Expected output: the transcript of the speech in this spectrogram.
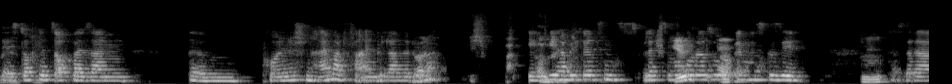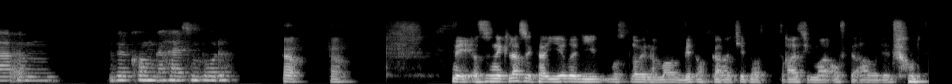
Der ist doch jetzt auch bei seinem ähm, polnischen Heimatverein gelandet, ja, oder? Ich, Irgendwie also, habe ich letztens, letzte Woche oder so ja. irgendwas gesehen, mhm. dass er da ähm, willkommen geheißen wurde. Ja, ja. Nee, das ist eine klasse Karriere, die muss, glaube ich, nochmal, wird auch garantiert noch 30 Mal aufgearbeitet von,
